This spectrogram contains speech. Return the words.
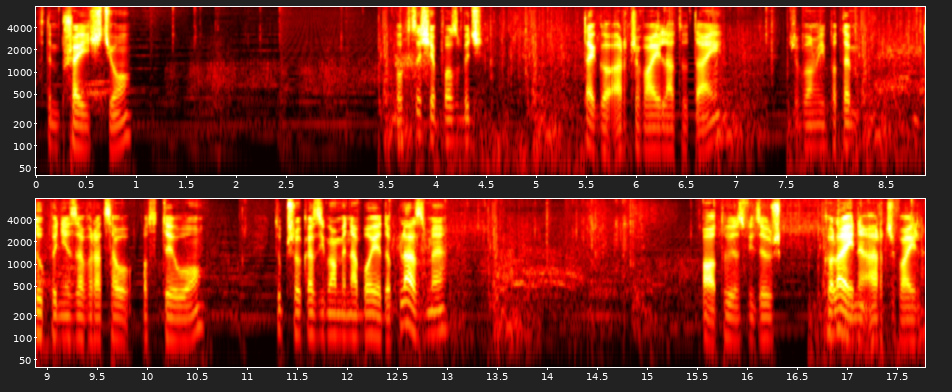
w tym przejściu. Bo chcę się pozbyć tego Archvile'a tutaj, żeby on mi potem dupy nie zawracał od tyłu. Tu przy okazji mamy naboje do plazmy. O, tu jest widzę już kolejny Archvile.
